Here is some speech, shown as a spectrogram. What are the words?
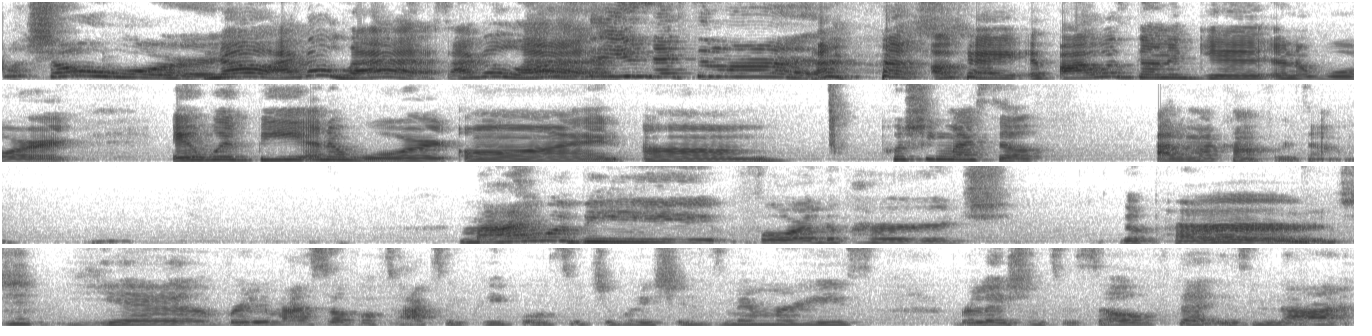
What's your award? No, I go last. I go I last. say you next in line. okay, if I was gonna get an award, it would be an award on um, pushing myself out of my comfort zone. Mine would be for the purge. The purge. Yeah, ridding myself of toxic people, situations, memories, relation to self that is not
